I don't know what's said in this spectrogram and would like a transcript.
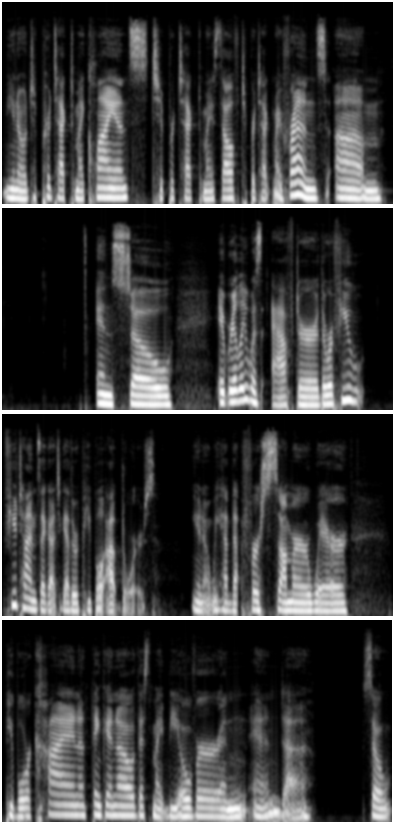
you know, to protect my clients, to protect myself, to protect my friends. Um, and so it really was after there were a few few times I got together with people outdoors. You know, we had that first summer where people were kind of thinking, "Oh, this might be over," and and uh, so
